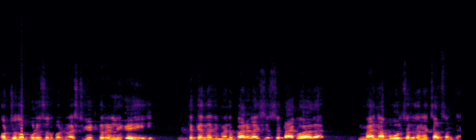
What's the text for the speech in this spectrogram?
ਔਰ ਜਦੋਂ ਪੁਲਿਸ ਉਹਦੇ ਕੋਲ ਇਨਵੈਸਟੀਗੇਟ ਕਰਨ ਲਈ ਗਈ ਤੇ ਕਹਿੰਦਾ ਜੀ ਮੈਨੂੰ ਪੈਰਾਲਾਈਸਿਸ ਅਟੈਕ ਹੋਇਆ ਹੈ ਮੈਂ ਨਾ ਬੋਲ ਸਕਦਾ, ਨਾ ਚੱਲ ਸਕਦਾ।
